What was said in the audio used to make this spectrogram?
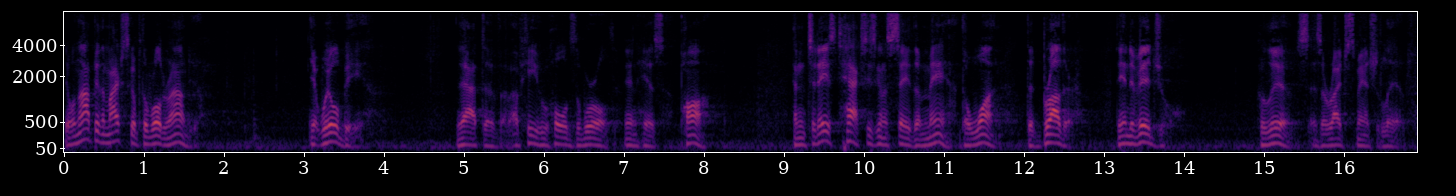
It will not be the microscope of the world around you. It will be that of, of he who holds the world in his palm. And in today's text, he's going to say the man, the one, the brother, the individual who lives as a righteous man should live,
